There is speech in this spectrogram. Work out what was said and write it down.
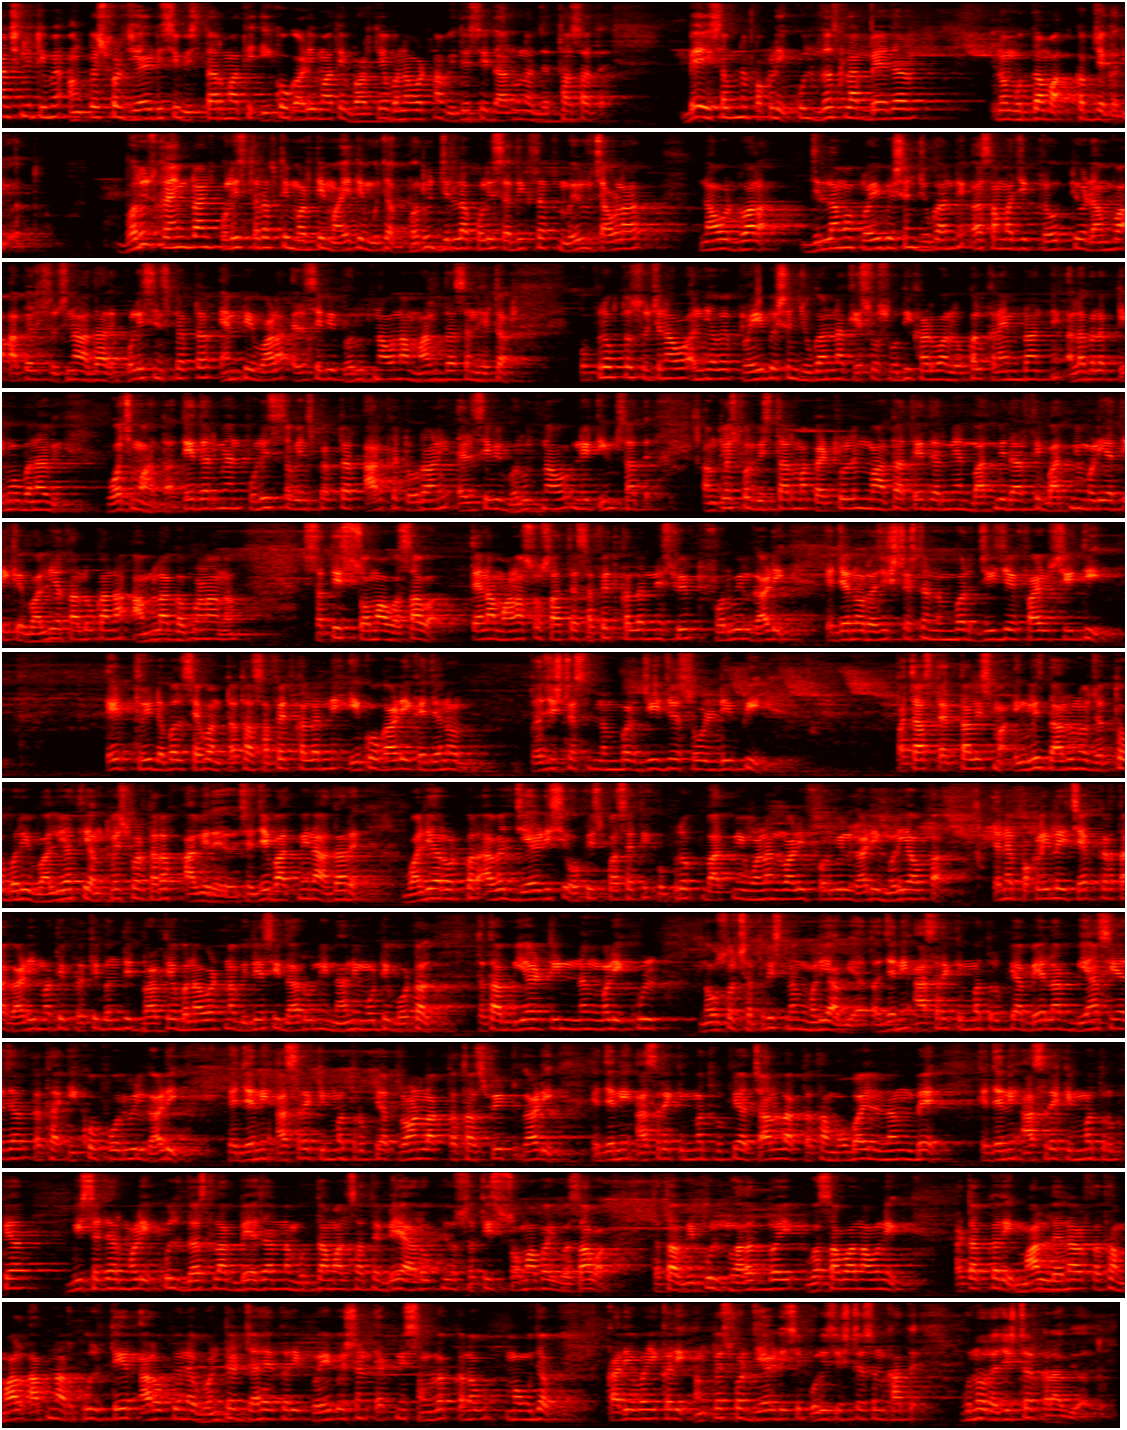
બ્રાન્ચની ટીમે અંકલેશ્વર જીઆઈડીસી વિસ્તારમાંથી ઇકો ગાડીમાંથી ભારતીય બનાવટના વિદેશી દારૂના જથ્થા સાથે બે ઇસમને પકડી કુલ દસ લાખ બે હજારનો મુદ્દામાં કબજે કર્યો હતો. ભરૂચ ક્રાઇમ બ્રાન્ચ પોલીસ તરફથી મળતી માહિતી મુજબ ભરૂચ જિલ્લા પોલીસ અધિક્ષક મયુર ચાવડાનાઓ દ્વારા જિલ્લામાં પ્રોહિબિશન જુગારની અસામાજિક પ્રવૃત્તિઓ ડામવા આપેલ સૂચના આધારે police inspector MP Vala LCB ભરૂચનાઓના માર્ગદર્શન હેઠળ ઉપરોક્ત સૂચનાઓ અન્વયે પ્રોહિબિશન જુગારના કેસો શોધી કાઢવા લોકલ ક્રાઇમ બ્રાન્ચની અલગ અલગ ટીમો બનાવી વોચમાં હતા. તે દરમિયાન police sub inspector R K Torani, LCB ભરૂચનાઓની team સાથે અંકલેશ્વર વિસ્તારમાં પેટ્રોલિંગમાં હતા. તે દરમિયાન બાતમીદારથી બાતમી મળી હતી કે વાલિયા તાલુકાના આમલા ગપણાનો સતીશ સોમા વસાવા, તેના માણસો સાથે સફેદ કલરની સ્વિફ્ટ ફોર વ્હીલ ગાડી કે જેનો registration number G J five CT eight three double seven તથા સફેદ કલરની ઇકો ગાડી કે જેનો રજિસ્ટ્રેશન નંબર જી જે સોળ ડીપી પચાસ તેતાલીસમાં ઇંગ્લિશ દારૂનો જથ્થો ભરી વાલિયાથી અંકલેશ્વર તરફ આવી રહ્યો છે. જે બાતમીના આધારે વાલિયા રોડ પર આવેલ જીઆઈડીસી ઓફિસ પાસેથી ઉપરોક્ત બાતમી વર્ણનવાળી ફોર વ્હીલ ગાડી મળી આવતા તેને પકડી લઈ ચેક કરતા ગાડીમાંથી પ્રતિબંધિત ભારતીય બનાવટના વિદેશી દારૂની નાની મોટી બોટલ તથા બિયર ટીન નંગ મળી કુલ નવસો છત્રીસ નંગ મળી આવ્યા હતા, જેની આશરે કિંમત રૂપિયા બે લાખ બ્યાસી હજાર તથા ઇકો ફોર વ્હીલ ગાડી કે જેની આશરે કિંમત રૂપિયા ત્રણ લાખ તથા સ્વિફ્ટ ગાડી કે જેની આશરે કિંમત રૂપિયા ચાર લાખ તથા મોબાઈલ નંગ બે કે જેની આશરે કિંમત રૂપિયા વીસ હજાર મળી કુલ દસ લાખ બે હજારના મુદ્દામાલ સાથે બે આરોપીઓ સતીશ સોમાભાઈ વસાવા તથા વિપુલ ભારતભાઈ વસાવાનાઓની અટક કરી માલ લેનાર તથા માલ આપનાર કુલ તેર આરોપીઓને વોન્ટેડ જાહેર કરી પ્રોહિબિશન એક્ટની સંલગ્ન કલમો મુજબ કાર્યવાહી કરી અંકલેશ્વર જીઆઈડીસી પોલીસ સ્ટેશન ખાતે ગુનો રજિસ્ટર કરાવ્યો હતો.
